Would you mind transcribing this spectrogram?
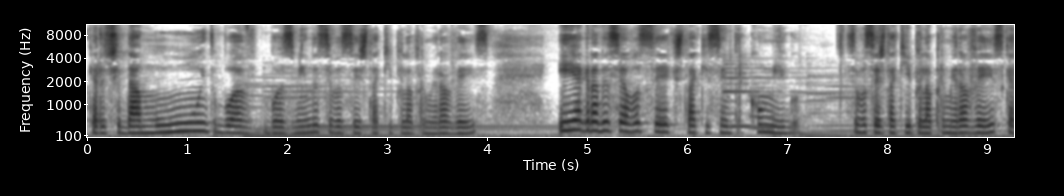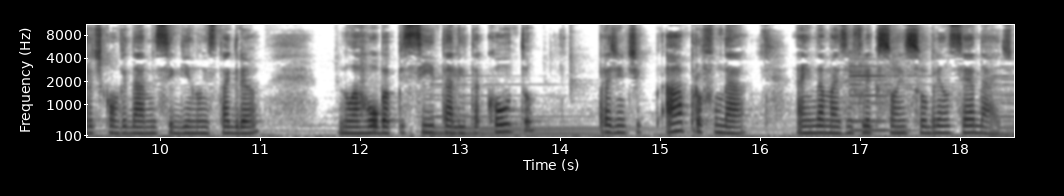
Quero te dar muito boas-vindas se você está aqui pela primeira vez e agradecer a você que está aqui sempre comigo. Se você está aqui pela primeira vez, quero te convidar a me seguir no Instagram, no arroba para a gente aprofundar ainda mais reflexões sobre ansiedade.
